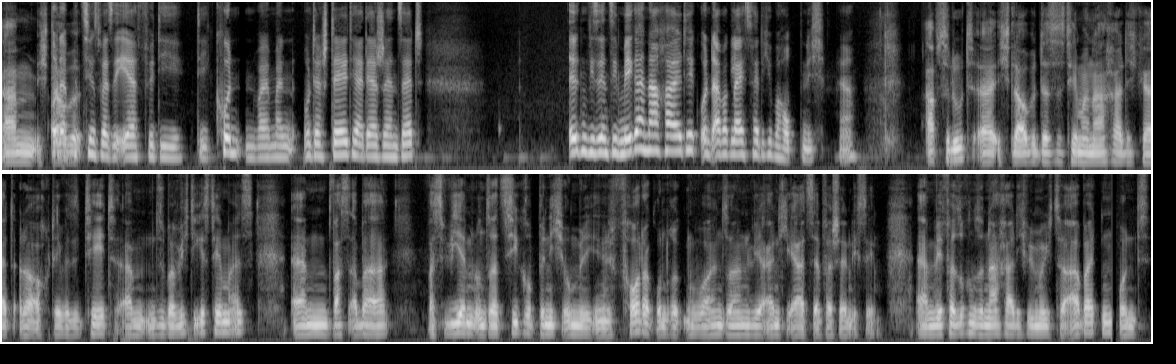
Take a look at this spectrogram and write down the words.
Ähm, ich glaube, Oder beziehungsweise eher für die, die Kunden, weil man unterstellt ja der Gen Z, irgendwie sind sie mega nachhaltig und aber gleichzeitig überhaupt nicht. Ja? Absolut. Äh, ich glaube, dass das Thema Nachhaltigkeit oder auch Diversität ähm, ein super wichtiges Thema ist, ähm, was aber was wir mit unserer Zielgruppe nicht unbedingt in den Vordergrund rücken wollen, sondern wir eigentlich eher als selbstverständlich sehen. Ähm, wir versuchen so nachhaltig wie möglich zu arbeiten und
